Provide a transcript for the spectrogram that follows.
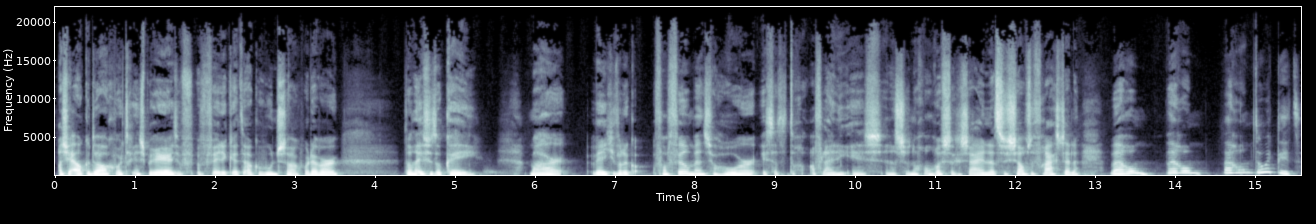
Als je elke dag wordt geïnspireerd, of, of, weet ik het, elke woensdag, whatever, dan is het oké. Maar weet je wat ik van veel mensen hoor, is dat het toch afleiding is en dat ze nog onrustig zijn en dat ze zichzelf de vraag stellen: waarom, waarom, waarom doe ik dit?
